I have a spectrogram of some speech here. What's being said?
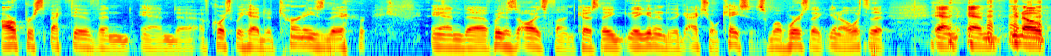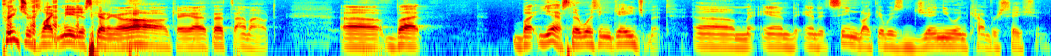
our perspective, and and uh, of course we had attorneys there. And uh, which is always fun because they, they get into the actual cases. Well, where's the you know what's the and and you know preachers like me just kind of go oh okay I, that, I'm out. Uh, but but yes, there was engagement, um, and and it seemed like there was genuine conversation,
